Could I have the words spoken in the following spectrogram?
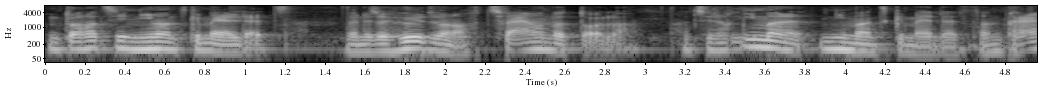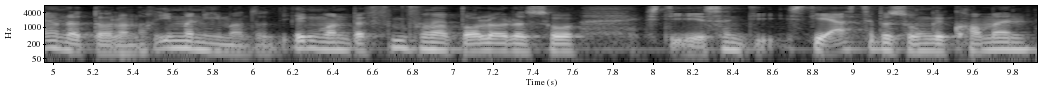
und dann hat sich niemand gemeldet. Dann ist erhöht worden auf 200 Dollar. Hat sich noch immer niemand gemeldet. Dann 300 Dollar, noch immer niemand. Und irgendwann bei 500 Dollar oder so ist die, ist die erste Person gekommen,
